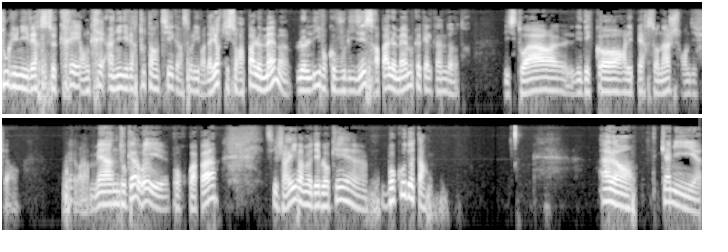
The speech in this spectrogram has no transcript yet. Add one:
tout l'univers se crée, on crée un univers tout entier grâce au livre. D'ailleurs, qui sera pas le même, le livre que vous lisez sera pas le même que quelqu'un d'autre. L'histoire, les décors, les personnages seront différents. voilà. Mais en tout cas, oui, pourquoi pas, si j'arrive à me débloquer euh, beaucoup de temps. Alors, Camille,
